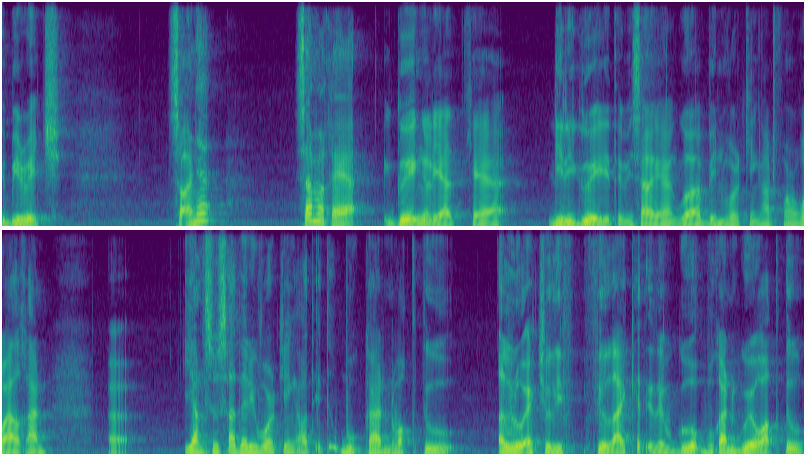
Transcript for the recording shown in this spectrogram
to be rich. Soalnya sama kayak gue ngelihat kayak diri gue gitu. Misalnya gue been working out for a while kan uh, yang susah dari working out itu bukan waktu lu actually feel like it itu gua, bukan gue waktu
